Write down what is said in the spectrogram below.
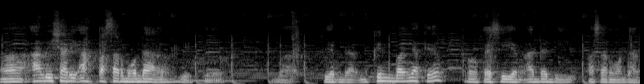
uh, ahli syariah pasar modal gitu. Mbak Firda, mungkin banyak ya profesi yang ada di pasar modal.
